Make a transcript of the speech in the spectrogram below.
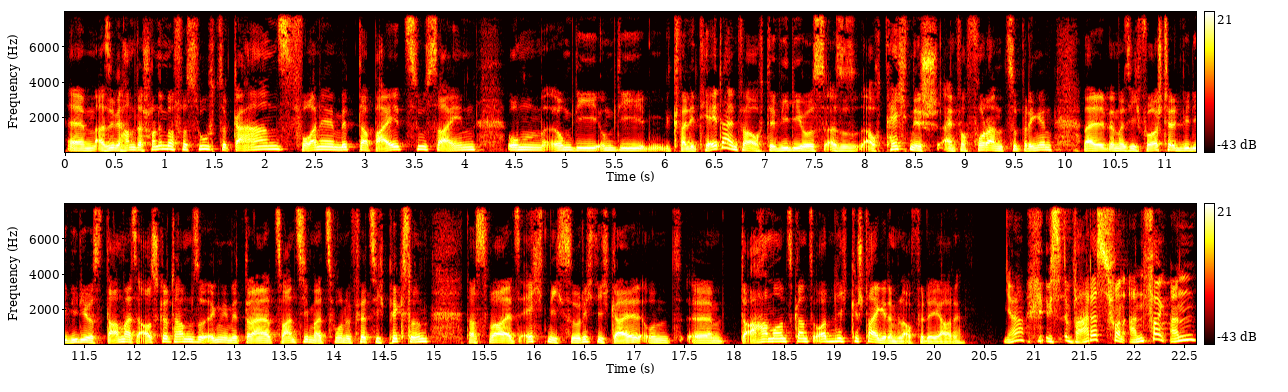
Ähm, also wir haben da schon immer versucht, so ganz vorne mit dabei zu sein, um, um, die, um die Qualität einfach auch der Videos, also auch technisch einfach voranzubringen. Weil wenn man sich vorstellt, wie die Videos damals ausgeschaut haben, so irgendwie mit 320 mal 240 Pixeln, das war jetzt echt nicht so richtig geil und ähm, da haben wir uns ganz ordentlich gesteigert im Laufe der Jahre. Ja, war das von Anfang an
